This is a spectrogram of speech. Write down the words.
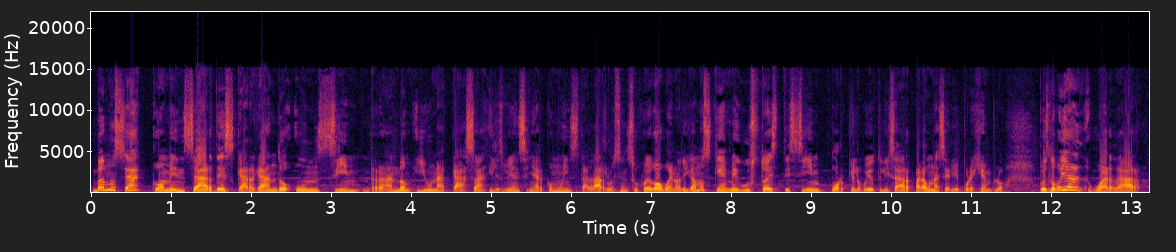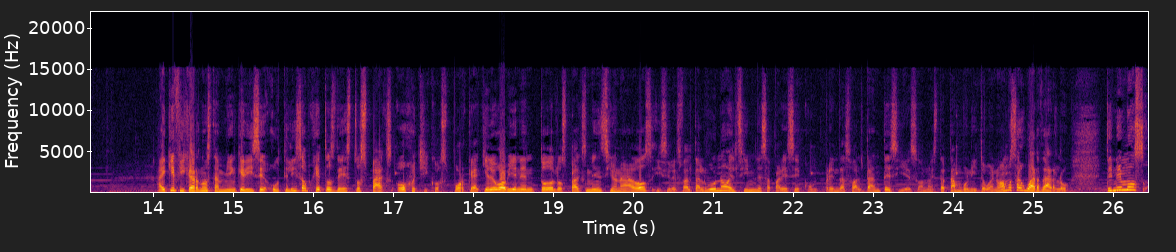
Vamos a comenzar descargando un sim random y una casa y les voy a enseñar cómo instalarlos en su juego. Bueno, digamos que me gustó este sim porque lo voy a utilizar para una serie, por ejemplo. Pues lo voy a guardar Hay que fijarnos también que dice utiliza objetos de estos packs. Ojo chicos, porque aquí luego vienen todos los packs mencionados y si les falta alguno el sim desaparece con prendas faltantes y eso no está tan bonito. Bueno, vamos a guardarlo. Tenemos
